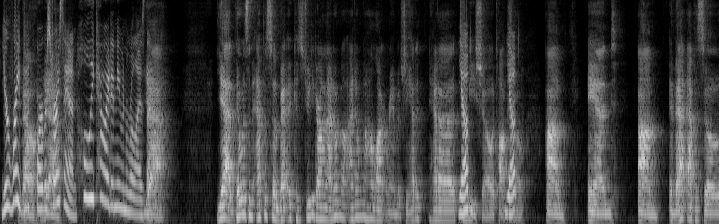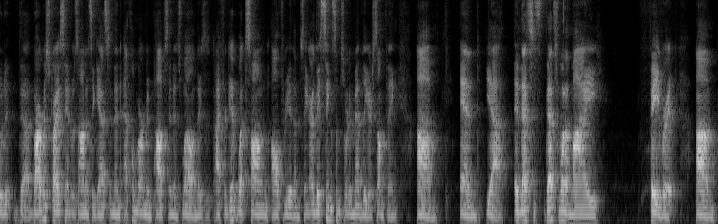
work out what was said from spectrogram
you're right. No, that's Barbra yeah. Streisand. Holy cow! I didn't even realize that. Yeah. Yeah, there was an episode because Judy Garland. I don't know. I don't know how long it ran, but she had a had a Yep. TV show, a talk Yep. show, um, and um, in that episode, the, Barbra Streisand was on as a guest, and then Ethel Merman pops in as well. And there's I forget what song all three of them sing, or they sing some sort of medley or something. Um, and yeah, and that's just that's one of my favorite. Um,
